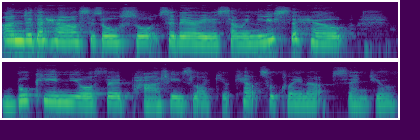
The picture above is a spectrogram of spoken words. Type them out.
Under the house, there's all sorts of areas. So enlist the help book in your third parties like your council cleanups and your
